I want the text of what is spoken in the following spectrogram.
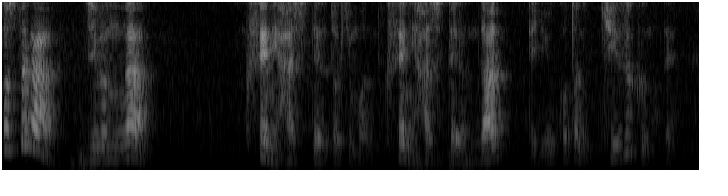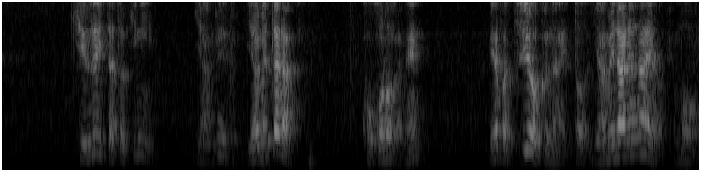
そしたら自分が癖に走ってる時も癖に走ってるんだっていうことに気づくので気づいた時にやめる。やめたら心がねやっぱ強くないとやめられないわけ。も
